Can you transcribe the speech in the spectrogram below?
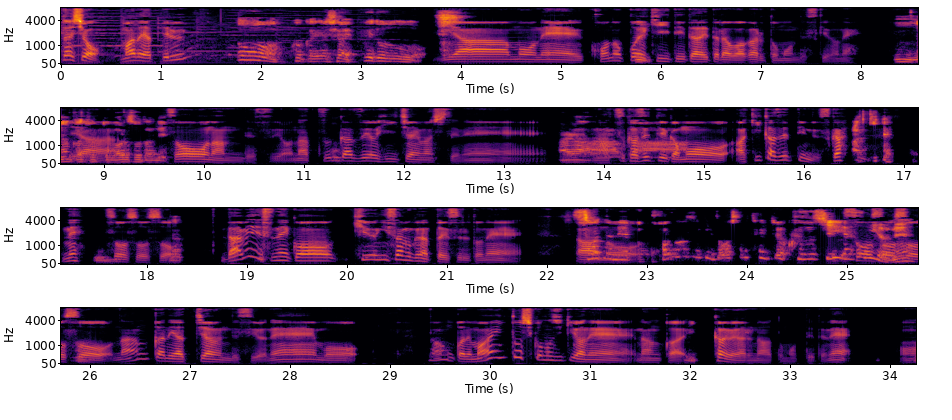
大将、まだやってる？ああ、かかいらっしゃい。はい、どうぞどうぞ。いやー、もうね、この声聞いていただいたらわかると思うんですけどね。うん、なんかちょっと悪そうだね。そうなんですよ。夏風邪をひいちゃいましてね。あら。夏風邪っていうかもう、秋風邪って言うんですか？秋か。ね、うんそうそうそうな。ダメですね、こう、急に寒くなったりするとね。そうだね。この時期どうしても体調崩しやすそういよね。そうそうそう。なんかね、やっちゃうんですよね、もう。なんかね、毎年この時期はね、なんか一回はやるなと思っててね。うんうん。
